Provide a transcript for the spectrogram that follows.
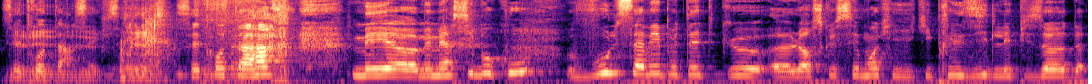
C'est trop les- tard, les- oui. C'est trop tard. Mais, euh, mais merci beaucoup. Vous le savez peut-être que euh, lorsque c'est moi qui, qui préside l'épisode,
